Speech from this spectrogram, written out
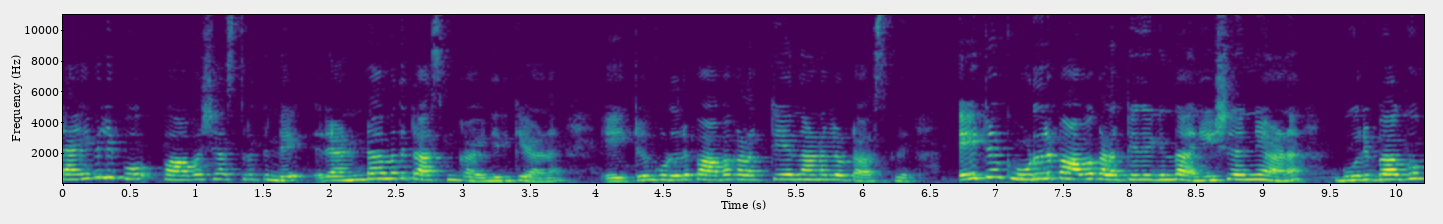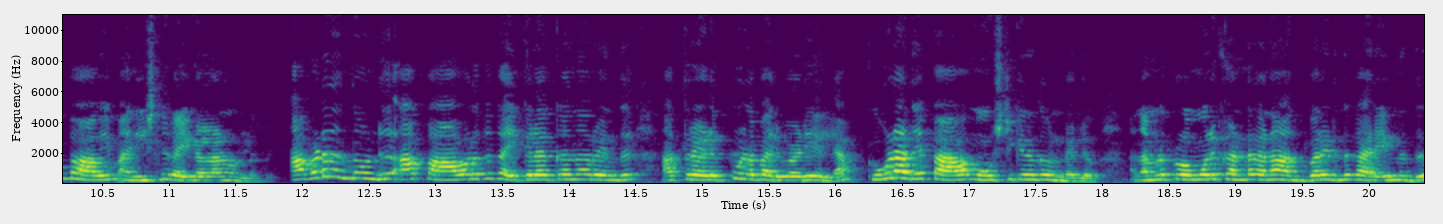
ലൈവിലിപ്പോ പാവശാസ്ത്രത്തിന്റെ രണ്ടാമത്തെ ടാസ്കും കഴിഞ്ഞിരിക്കുകയാണ്. ഏറ്റവും കൂടുതൽ പാവ കളക്ട് ചെയ്യുന്നതാണല്ലോ ടാസ്ക്. ഏറ്റവും കൂടുതൽ പാവ കളക്ട് ചെയ്തിരിക്കുന്നത് അനീഷ് തന്നെയാണ്. ഭൂരിഭാഗവും പാവയും അനീഷിന്റെ കൈകളിലാണ് ഉള്ളത്. അവിടെ നിന്നുകൊണ്ട് ആ പാവകളൊക്കെ കൈക്കലാക്കുക എന്ന് പറയുന്നത് അത്ര എളുപ്പമുള്ള പരിപാടിയല്ല. കൂടാതെ പാവ മോഷ്ടിക്കുന്നതും ഉണ്ടല്ലോ. നമ്മൾ പ്രോമോയിൽ കണ്ടതാണ് അക്ബർ ഇരുന്ന് കരയുന്നത്.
